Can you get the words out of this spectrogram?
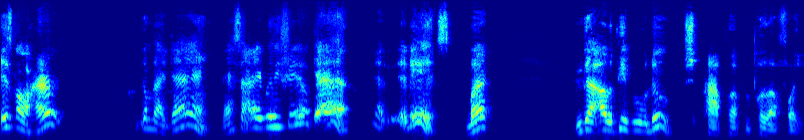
It's gonna hurt. You're gonna be like, dang, that's how they really feel? Yeah, it is. But you got other people who do pop up and pull up for you.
